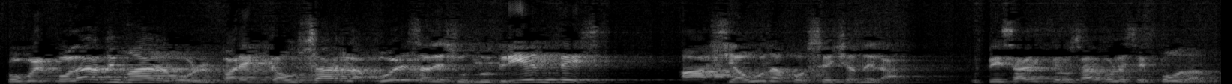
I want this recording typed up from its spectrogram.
Como el podar de un árbol para encauzar la fuerza de sus nutrientes hacia una cosecha anhelada. Ustedes saben que los árboles se podan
